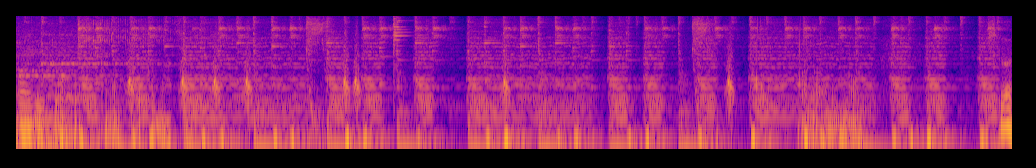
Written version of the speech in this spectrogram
By the door anymore. Let's go.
